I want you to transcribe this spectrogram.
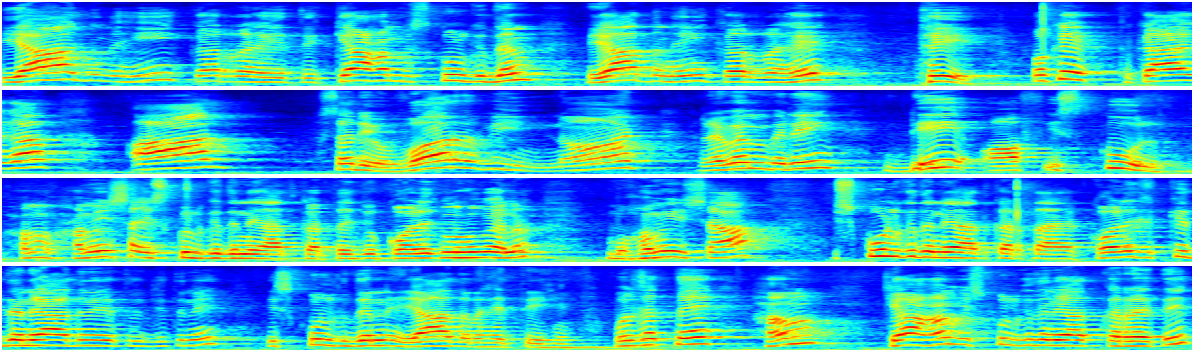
याद नहीं कर रहे थे। क्या हम स्कूल के दिन याद नहीं कर रहे थे? ओके तो क्या आएगा? Are sorry were we not remembering day of school हम हमेशा स्कूल के दिन याद करते हैं। जो कॉलेज में होगा ना, वो हमेशा स्कूल के दिन याद करता है। कॉलेज के दिन याद नहीं तो जितने स्कूल के दिन याद रहते हैं। बोल सकते हैं, हम, क्या हम स्कूल के दिन याद कर रहे थे?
